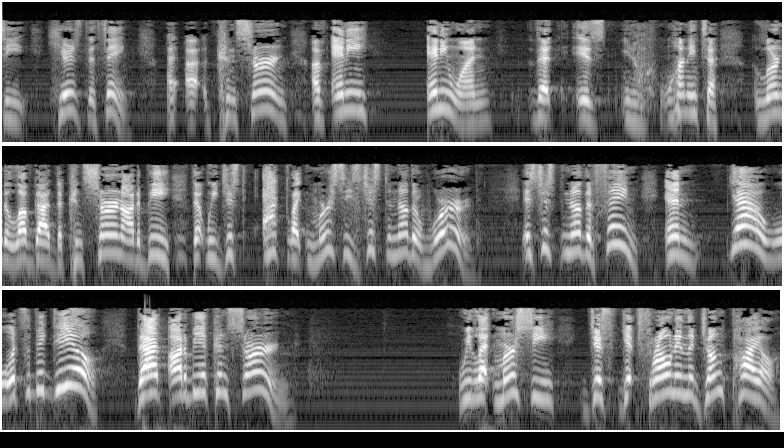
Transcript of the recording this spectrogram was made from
See, here's the thing. A, a concern of any, anyone that is, you know, wanting to learn to love God, the concern ought to be that we just act like mercy is just another word. It's just another thing. And yeah, what's the big deal? That ought to be a concern. We let mercy just get thrown in the junk pile.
